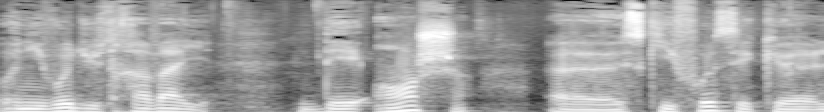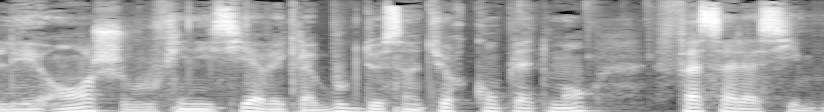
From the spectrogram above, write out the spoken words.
Au niveau du travail des hanches, euh, ce qu'il faut c'est que les hanches, vous finissiez avec la boucle de ceinture complètement face à la cible.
